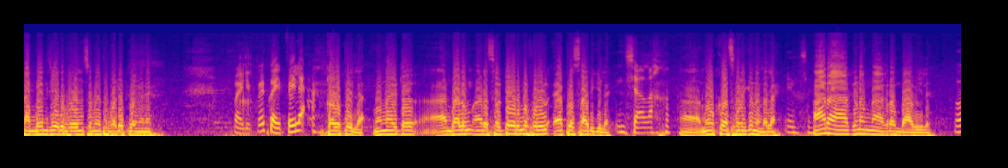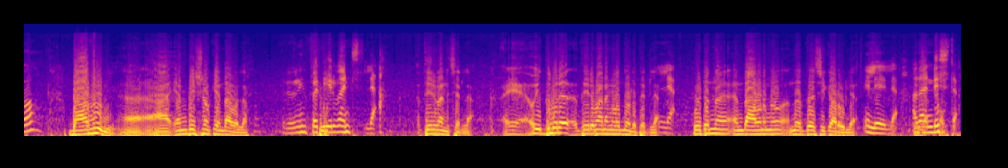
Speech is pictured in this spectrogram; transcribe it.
കമ്പയിൻ ചെയ്ത് പോകുന്ന സമയത്ത് പഠിപ്പ് എങ്ങനെ പഠിപ്പ് കുഴപ്പമില്ല കുഴപ്പമില്ല നന്നായിട്ട് ആ, എന്തായാലും റിസൾട്ട് വരുമ്പോൾ ഫുൾ എ പ്ലസ് ആയിരിക്കില്ലേ ഇൻഷാല്ല ആ, നോക്കുവാൻ ശ്രമിക്കുന്നുണ്ടല്ലേ ഇൻഷാ. ആരാകണം എന്ന് ആഗ്രഹം ഭാവിയിൽ ഭാവിയിൽ എംബിഷനൊക്കെ ഉണ്ടാവുമല്ലോ. തീരുമാനിച്ചില്ല. തീരുമാനിച്ചില്ല. ഇതുവരെ തീരുമാനങ്ങളൊന്നും എടുത്തിട്ടില്ല. വീട്ടിൽ നിന്ന് എന്താവണമെന്ന് നിർദ്ദേശിക്കാറില്ല ഇല്ല ഇല്ല. അതെന്റെ ഇഷ്ടം.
